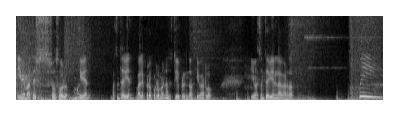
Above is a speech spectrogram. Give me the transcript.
Y me maté yo solo. Muy bien. Bastante bien. Vale, pero por lo menos estoy aprendiendo a esquivarlo. Y bastante bien, la verdad. ¡Uy!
